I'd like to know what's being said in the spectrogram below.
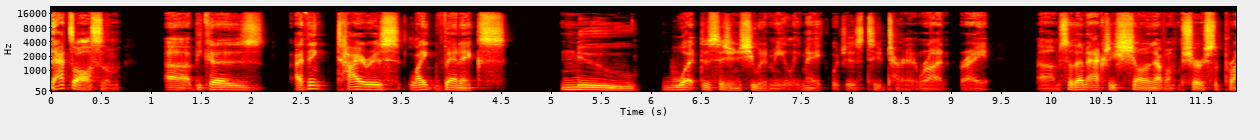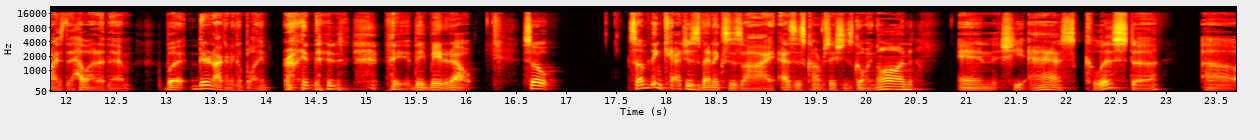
that's awesome uh, because I think Tyrus, like Vennix, knew what decision she would immediately make, which is to turn and run, right? Um, so them actually showing up, I'm sure, surprised the hell out of them but they're not going to complain, right? they, they made it out. So something catches Vennix's eye as this conversation is going on, and she asks Kalista uh,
